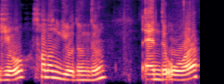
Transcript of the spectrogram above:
기호, 선언 기호 등등 and or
